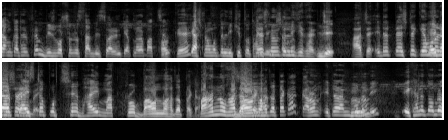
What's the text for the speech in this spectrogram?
জাম কাঠের ফ্রেম বিশ বছরের সার্ভিস ওয়ারেন্টি আপনারা পাচ্ছেন। ক্যাশ মেমোতে লিখিত থাকবে ক্যাশ মেমোতে ইনশাআল্লাহ। লিখে থাকবে। জি। আচ্ছা এটার প্রাইসটা কেমন এটার প্রাইসটা পড়ছে ভাই মাত্র বাউন্ন হাজার টাকা। 52000 বাউন্ন টাকা। হাজার টাকা কারণ এটার আমি বলে। দিই এখানে তো আমরা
